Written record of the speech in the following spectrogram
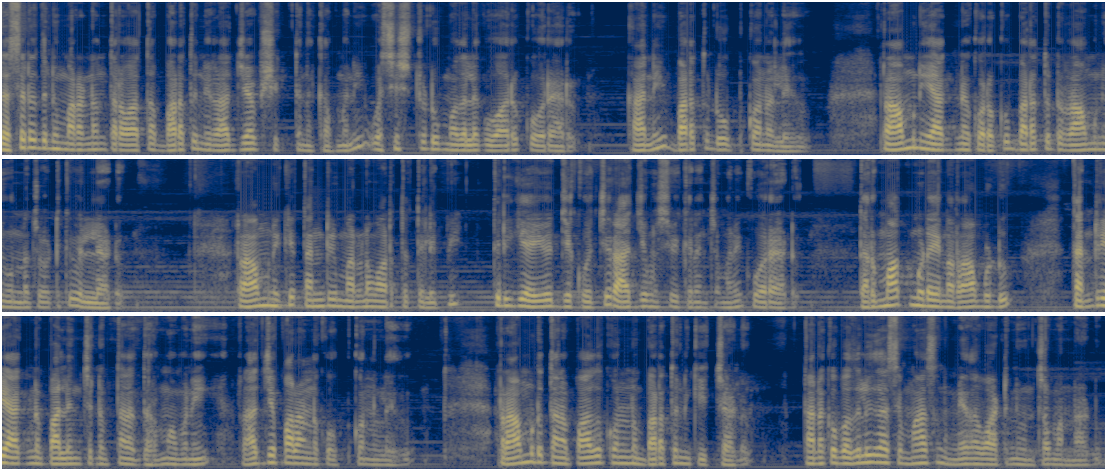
దశరథుని మరణం తర్వాత భరతుని రాజ్యాభిషిక్తిని కమ్మని వశిష్ఠుడు మొదలగు వారు కోరారు. కానీ భరతుడు ఒప్పుకొనలేదు. రాముని ఆజ్ఞ కొరకు భరతుడు రాముని ఉన్న చోటికి వెళ్ళాడు. రామునికి తండ్రి మరణ వార్త తెలిపి తిరిగి అయోధ్యకు వచ్చి రాజ్యం స్వీకరించమని కోరాడు. ధర్మాత్ముడైన రాముడు తండ్రి ఆజ్ఞ పాలించడం తన ధర్మమని రాజ్యపాలనకు ఒప్పుకొనలేదు. రాముడు తన పాదుకలను భరతునికి ఇచ్చాడు. తనకు బదులుగా సింహాసనం మీద వాటిని ఉంచమన్నాడు.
